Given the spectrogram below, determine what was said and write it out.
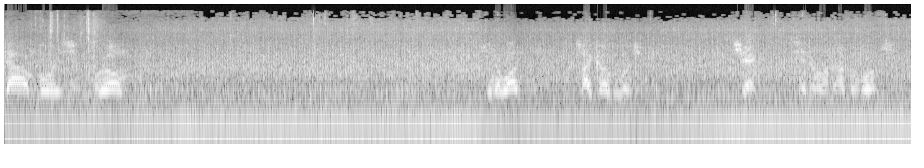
down, boys. We're on. You know what? Take Overwatch. Check. Center on Overwatch.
